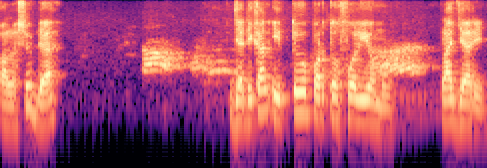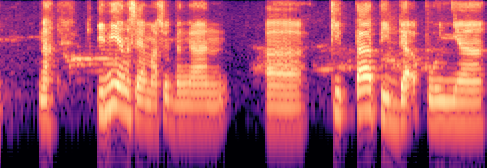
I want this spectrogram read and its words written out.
Kalau sudah, jadikan itu portofoliomu, pelajari. Nah, ini yang saya maksud dengan uh, kita tidak punya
